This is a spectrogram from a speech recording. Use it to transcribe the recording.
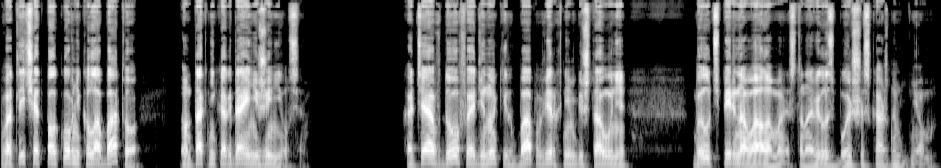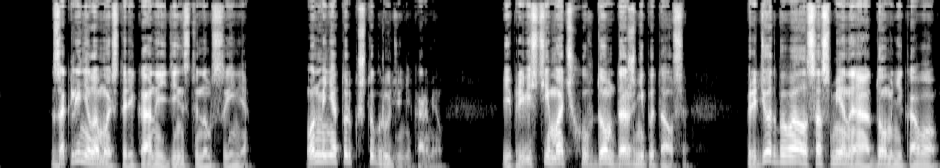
В отличие от полковника Лобато, он так никогда и не женился. Хотя вдов и одиноких баб в Верхнем Бештауне было теперь навалом и становилось больше с каждым днем. Заклинило мой старика на единственном сыне. Он меня только что грудью не кормил. И привести мачеху в дом даже не пытался. Придет, бывало, со смены, а дома никого.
